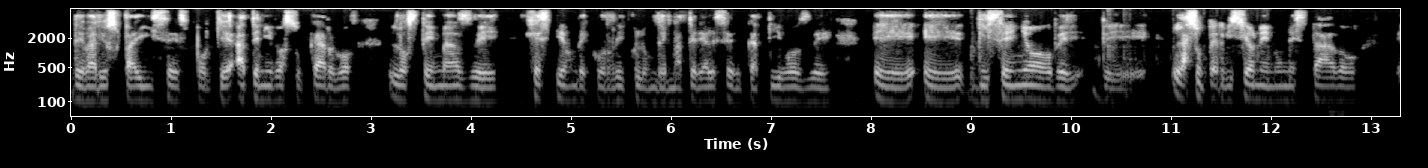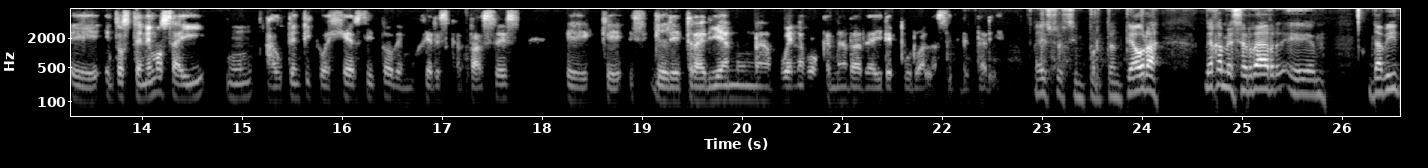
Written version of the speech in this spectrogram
de varios países, porque ha tenido a su cargo los temas de gestión de currículum, de materiales educativos, de eh, eh, diseño de, la supervisión en un estado. Eh, entonces tenemos ahí un auténtico ejército de mujeres capaces eh, que le traerían una buena bocanada de aire puro a la Secretaría. Eso es importante. Ahora, déjame cerrar, eh, David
